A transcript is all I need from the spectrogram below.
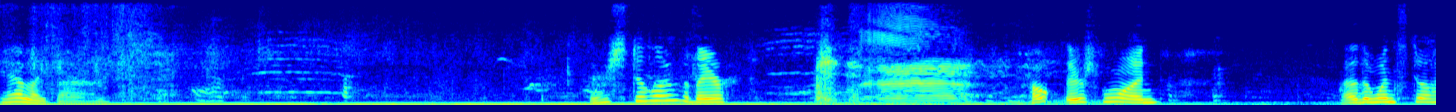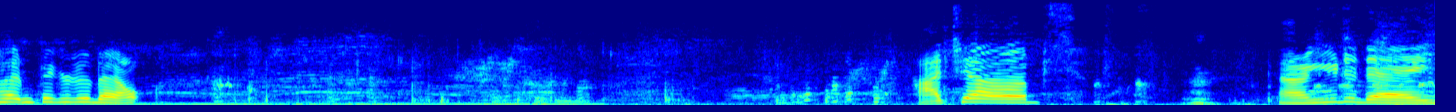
Silly birds. They're still over there. Oh, there's one. Other one still hadn't figured it out. Hi, Chubs. How are you today?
